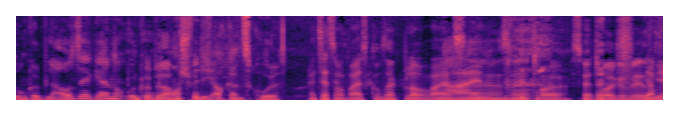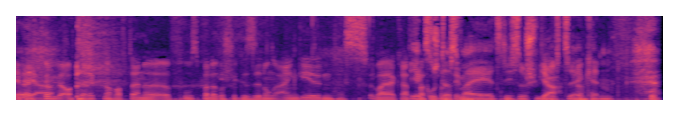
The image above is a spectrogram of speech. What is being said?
dunkelblau sehr gerne und Dunkelblau. orange finde ich auch ganz cool. Jetzt jetzt noch weiß gesagt, blau-weiß. Nein. Das wäre ja toll. Das wäre toll gewesen. Ja, vielleicht ja. können wir auch direkt noch auf deine äh, fußballerische Gesinnung eingehen. Das war ja gerade Ja fast gut, schon das Thema. war ja jetzt nicht so schwierig Ja, zu ne? erkennen. Gut,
